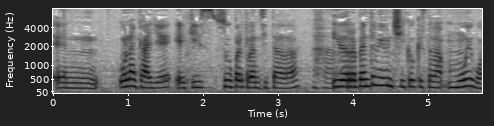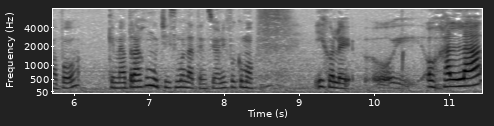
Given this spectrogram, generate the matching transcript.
en una calle X súper transitada Ajá. y de repente vi un chico que estaba muy guapo, que me atrajo muchísimo la atención y fue como, híjole, uy, ojalá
